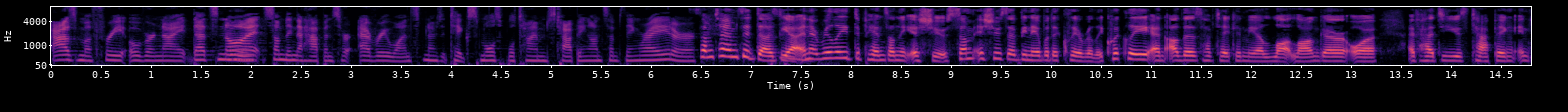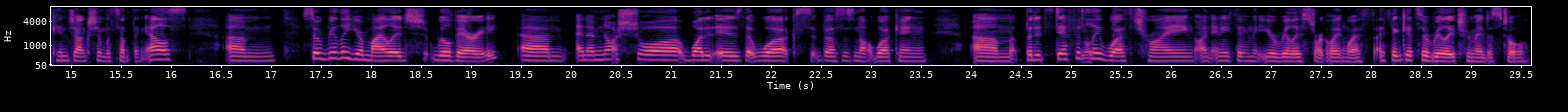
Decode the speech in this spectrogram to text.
asthma free overnight, that's not something that happens for everyone. Sometimes it takes multiple times tapping on something, right? Or Sometimes it does, yeah, and it really depends on the issue. Some issues I've been able to clear really quickly, and others have taken me a lot longer, or I've had to use tapping in conjunction with something else. Um, so really, your mileage will vary, um, and I'm not sure what it is that works versus not working. Um, but it's definitely worth trying on anything that you're really struggling with. I think it's a really tremendous tool.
